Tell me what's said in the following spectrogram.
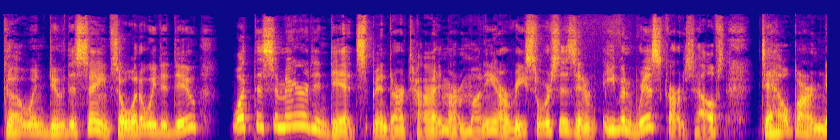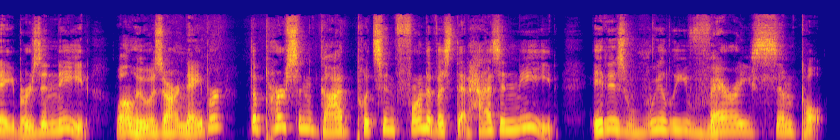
Go and do the same. So what are we to do? What the Samaritan did. Spend our time, our money, our resources, and even risk ourselves to help our neighbors in need. Well, who is our neighbor? The person God puts in front of us that has a need. It is really very simple.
